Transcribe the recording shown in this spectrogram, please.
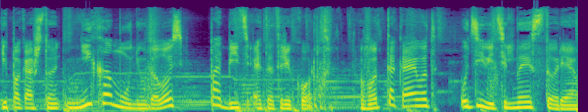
И пока что никому не удалось побить этот рекорд. Вот такая вот удивительная история.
